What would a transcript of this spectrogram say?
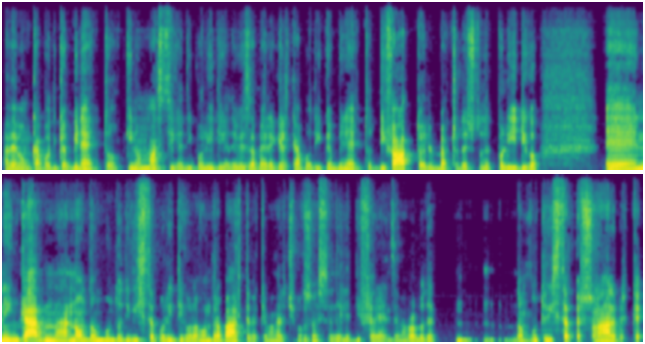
Aveva un capo di gabinetto, chi non mastica di politica deve sapere che il capo di gabinetto di fatto è il braccio destro del politico, eh, ne incarna non da un punto di vista politico la controparte, perché magari ci possono essere delle differenze, ma proprio del, da un punto di vista personale, perché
